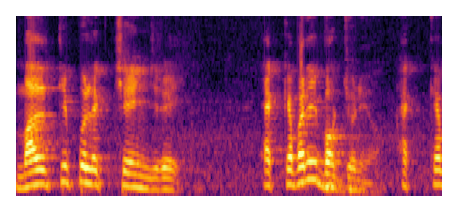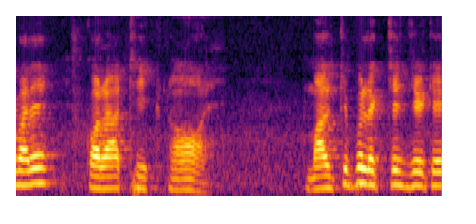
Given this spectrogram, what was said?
মাল্টিপল এক্সচেঞ্জ রেট একেবারেই বর্জনীয় একেবারে করা ঠিক নয়। মাল্টিপল এক্সচেঞ্জ রেটে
